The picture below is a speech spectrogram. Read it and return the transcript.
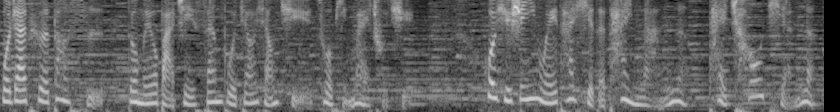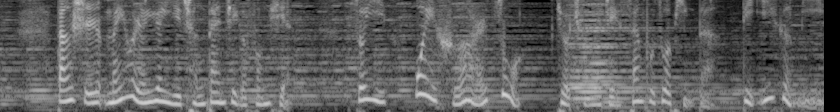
莫扎特到死都没有把这三部交响曲作品卖出去。或许是因为他写的太难了，太超前了，当时没有人愿意承担这个风险，所以为何而作就成了这三部作品的第一个谜。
